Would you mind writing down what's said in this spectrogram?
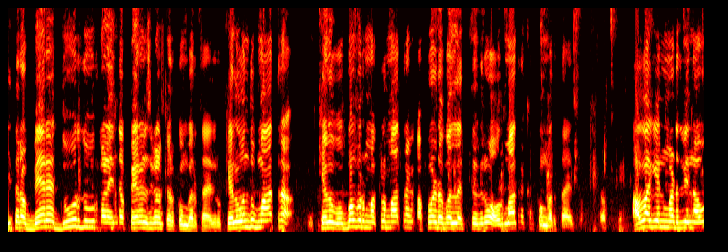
ಈ ತರ ಬೇರೆ ದೂರ ದೂರಗಳಿಂದ ಪೇರೆಂಟ್ಸ್ಗಳು ಕರ್ಕೊಂಡ್ ಬರ್ತಾ ಇದ್ರು. ಕೆಲವೊಂದು ಮಾತ್ರ ಕೆಲವು ಒಬ್ಬೊಬ್ರು ಮಕ್ಳು ಮಾತ್ರ ಅಫೋರ್ಡಬಲ್ ಇರ್ತಿದ್ರು ಅವ್ರು ಮಾತ್ರ ಕರ್ಕೊಂಡ್ ಬರ್ತಾ ಇದ್ರು. ಅವಾಗ ಏನ್ ಮಾಡಿದ್ವಿ ನಾವು?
